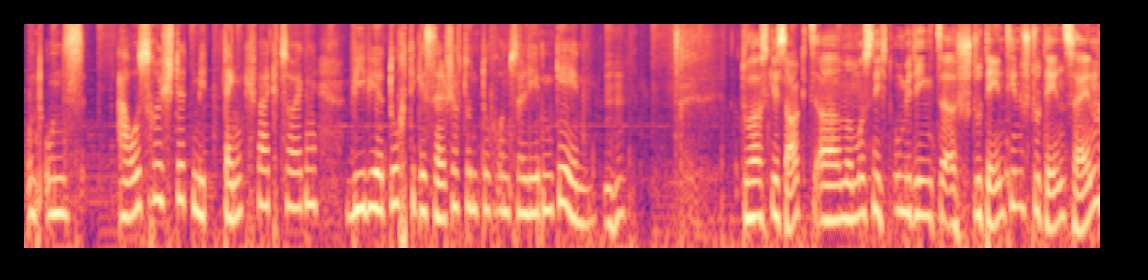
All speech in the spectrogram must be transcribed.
und uns ausrüstet mit Denkwerkzeugen, wie wir durch die Gesellschaft und durch unser Leben gehen. Mhm. Du hast gesagt, äh, man muss nicht unbedingt äh, Studentin, Student sein,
